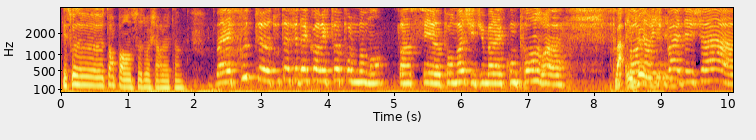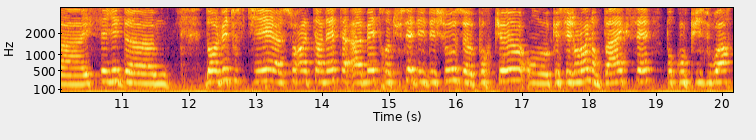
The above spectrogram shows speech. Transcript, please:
Qu'est-ce que euh, t'en penses, toi, Charlotte? Bah écoute, euh, tout à fait d'accord avec toi pour le moment. Enfin, c'est euh, pour moi, j'ai du mal à comprendre. euh, Bah, pourquoi je- on n'arrive je- pas déjà à essayer de d'enlever tout ce qui est euh, sur Internet, à mettre, tu sais, des, des choses pour que on- que ces gens-là n'ont pas accès, pour qu'on puisse voir.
